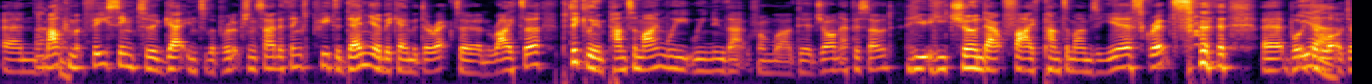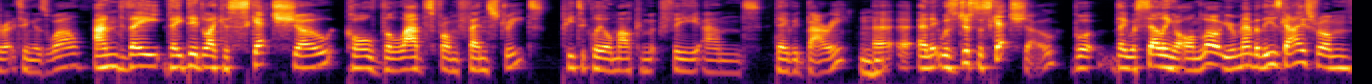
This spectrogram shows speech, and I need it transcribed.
and Malcolm McFee seemed to get into the production side of things. Peter Denyer became a director and writer, particularly in pantomime. We we knew that from our Dear John episode. He he churned out five pantomimes a year scripts, uh, but he did a lot of directing as well. And they they did like a sketch show called The Lads from Fenn Street. Peter Cleall, Malcolm McFee, and David Barry, uh, and it was just a sketch show, but they were selling it on low. You remember these guys from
